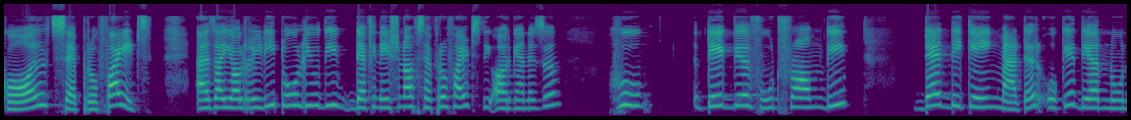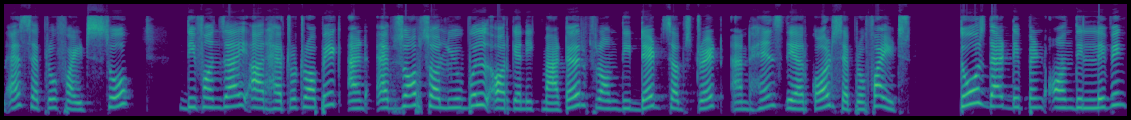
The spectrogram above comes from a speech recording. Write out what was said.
called saprophytes. As I already told you the definition of saprophytes, the organism who take their food from the dead decaying matter, okay, they are known as saprophytes. So, The fungi are heterotrophic and absorb soluble organic matter from the dead substrate and hence they are called saprophytes. Those that depend on the living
